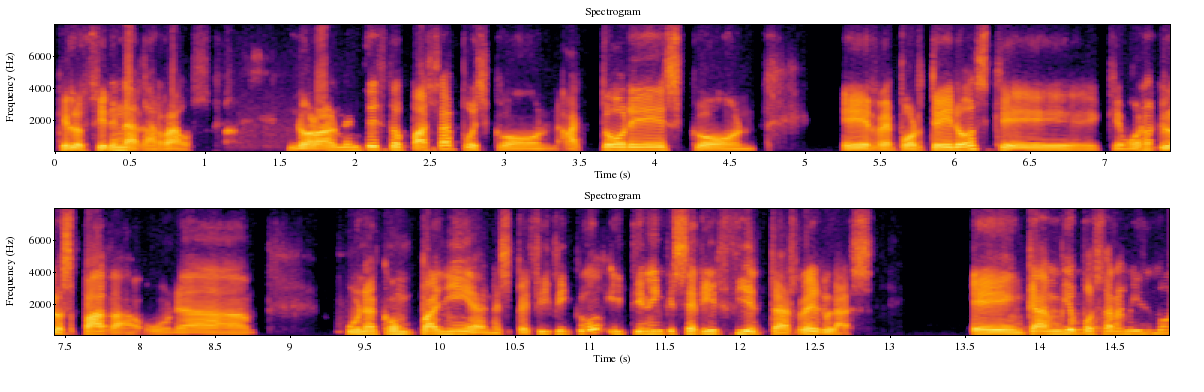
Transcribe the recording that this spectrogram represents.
que los tienen agarrados. Normalmente esto pasa pues con actores, con eh, reporteros que, que, bueno, que los paga una, una compañía en específico y tienen que seguir ciertas reglas. En cambio, pues ahora mismo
